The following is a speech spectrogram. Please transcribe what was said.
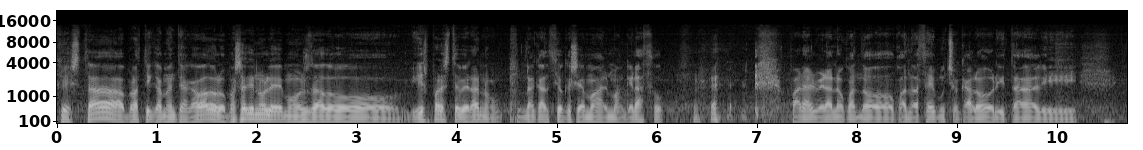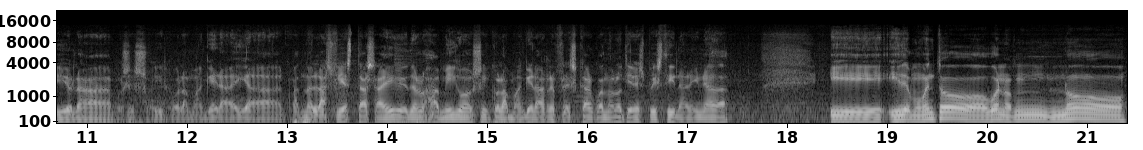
que está prácticamente acabado. Lo que pasa es que no le hemos dado, y es para este verano, una canción que se llama El Manguerazo, para el verano cuando, cuando hace mucho calor y tal, y, una, pues eso, ir con la manguera ahí, cuando en las fiestas ahí de los amigos y con la manguera a refrescar, cuando no tienes piscina ni nada. Y, de momento, bueno, no,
